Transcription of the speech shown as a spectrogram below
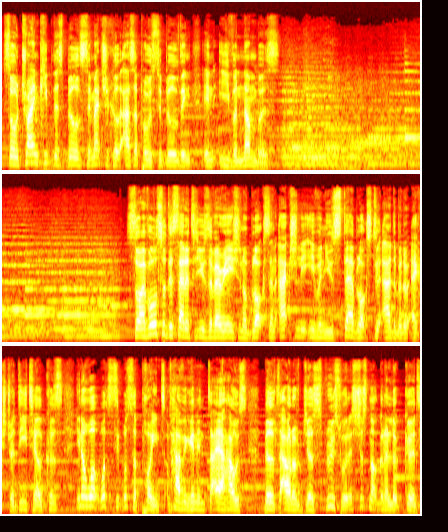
so try and keep this build symmetrical as opposed to building in even numbers. So I've also decided to use a variation of blocks and actually even use stair blocks to add a bit of extra detail because you know what, what's the, what's the point of having an entire house built out of just spruce wood? It's just not going to look good.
